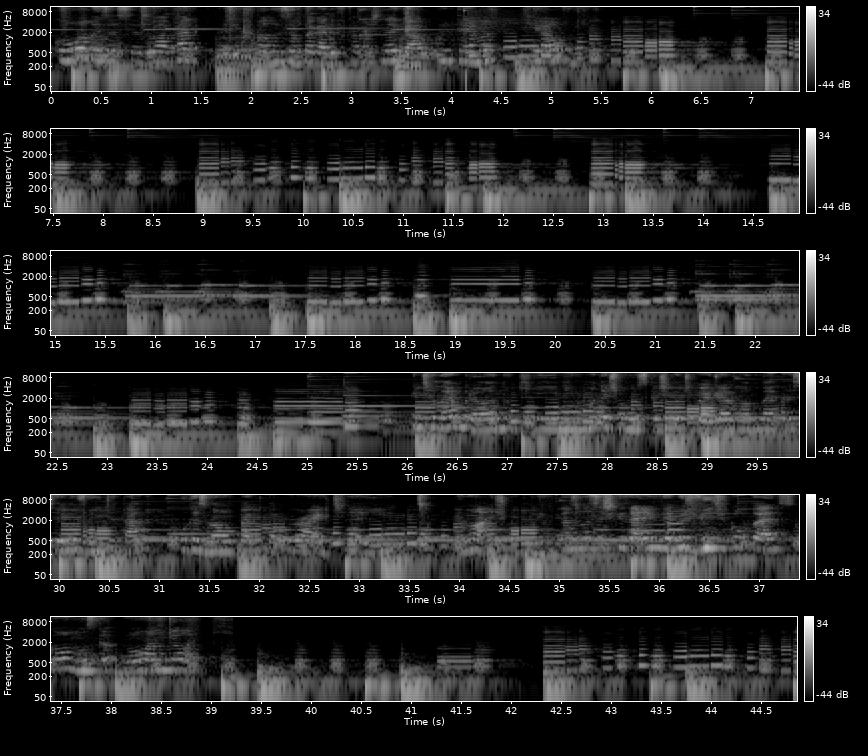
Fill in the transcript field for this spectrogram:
com a luz acesa ou apagada. Com a luz apagada fica mais legal o tema que é o vídeo. Gente, lembrando que nenhuma das músicas que eu estiver gravando vai aparecer no vídeo, tá? Porque senão eu pego copyright e aí eu me lasco? Então se vocês quiserem ver meus vídeos completos com a música, vão lá no meu like. Terceiro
